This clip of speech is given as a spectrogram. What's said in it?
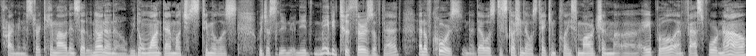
prime minister came out and said, no, no, no, we don't want that much stimulus. We just need maybe two thirds of that. And of course, you know that was discussion that was taking place March and uh, April. And fast forward now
